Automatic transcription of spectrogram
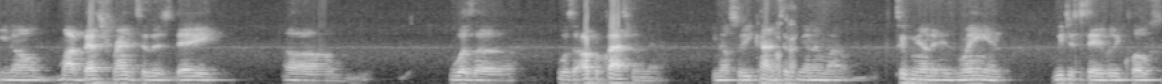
you know, my best friend to this day um, was a was an upperclassman there. You know, so he kind of took me under my took me under his wing, and we just stayed really close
